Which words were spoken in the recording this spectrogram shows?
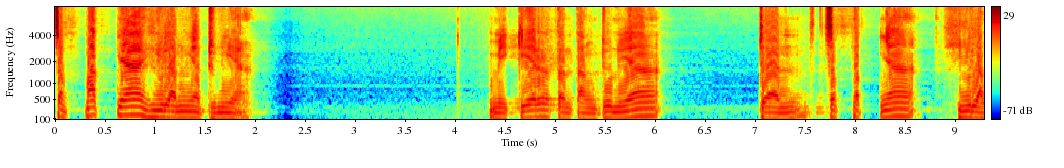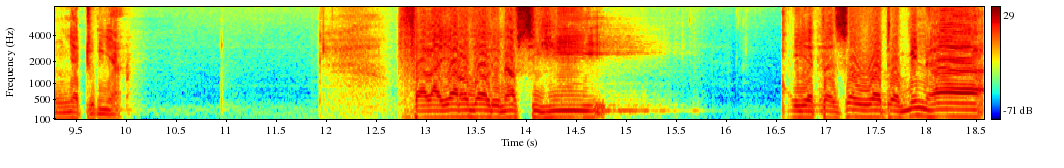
cepatnya hilangnya dunia. Mikir tentang dunia dan cepatnya hilangnya dunia. Fala yarda li nafsihi yatazawwada minha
